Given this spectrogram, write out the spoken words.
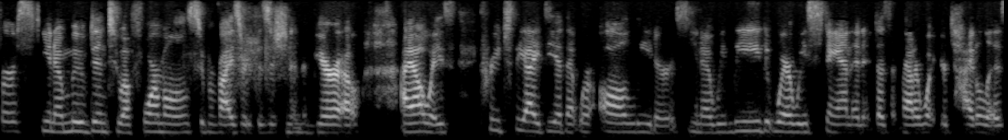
first you know moved into a formal supervisory position in the bureau. I always preach the idea that we're all leaders you know we lead where we stand and it doesn't matter what your title is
